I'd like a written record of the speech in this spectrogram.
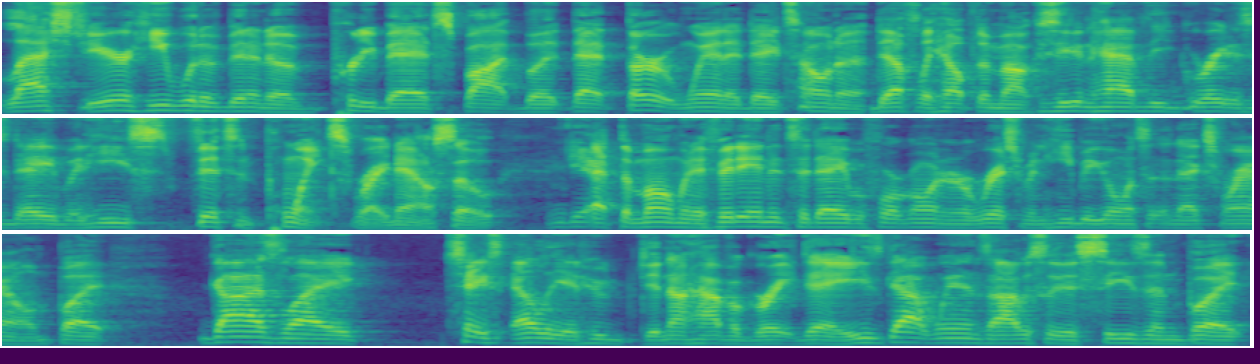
last year he would have been in a pretty bad spot, but that third win at Daytona definitely helped him out because he didn't have the greatest day, but he's fifth in points right now. So yeah. at the moment, if it ended today before going into Richmond, he'd be going to the next round. But guys like Chase Elliott, who did not have a great day, he's got wins obviously this season, but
